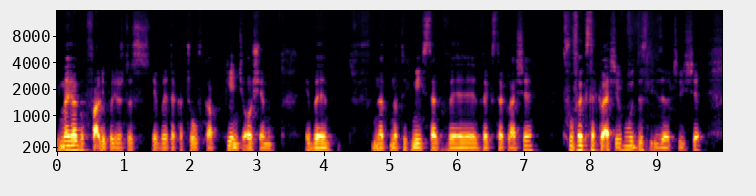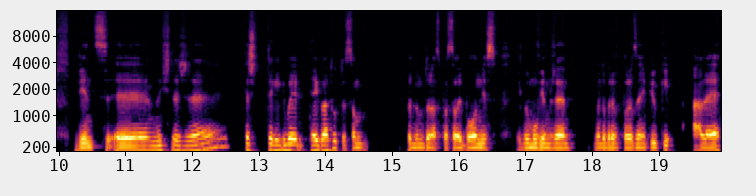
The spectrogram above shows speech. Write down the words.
I mega go chwalił, powiedział, że to jest jakby taka czołówka 5-8 jakby na, na tych miejscach w, w Ekstraklasie w ekstraklasie, w Bundeslidze oczywiście, więc yy, myślę, że też tak jakby te jego atuty są, będą do nas pasować, bo on jest, jakby mówią, że ma dobre wyprowadzenie piłki, ale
